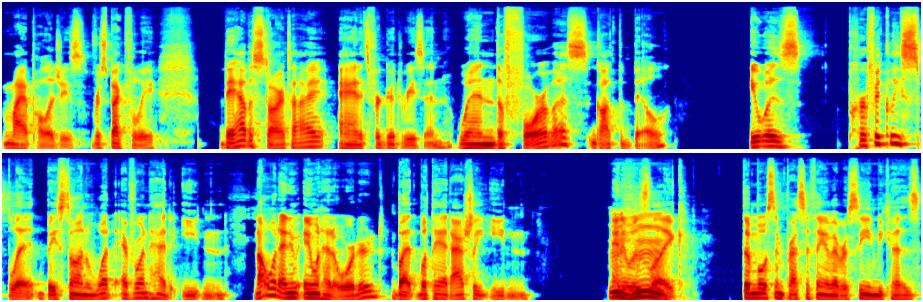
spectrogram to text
My apologies, respectfully. They have a star Ty, and it's for good reason. When the four of us got the bill, it was perfectly split based on what everyone had eaten, not what any- anyone had ordered, but what they had actually eaten. And it was Mhm. like the most impressive thing I've ever seen because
